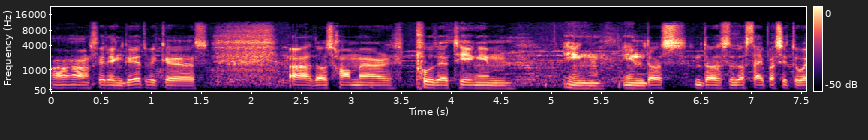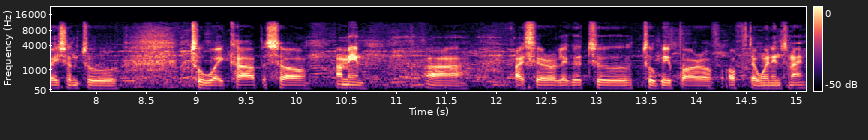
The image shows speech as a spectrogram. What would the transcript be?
I, I'm feeling good because uh, those homers put the team in in in those those those type of situation to to wake up. So I mean, uh, I feel really good to to be part of, of the winning tonight.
